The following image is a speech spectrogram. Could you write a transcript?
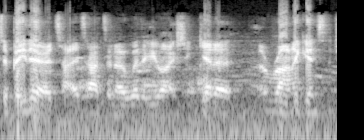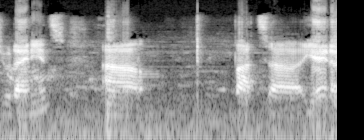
to be there. It's, it's hard to know whether he'll actually get a, a run against the Jordanians. But uh, yeah, no,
